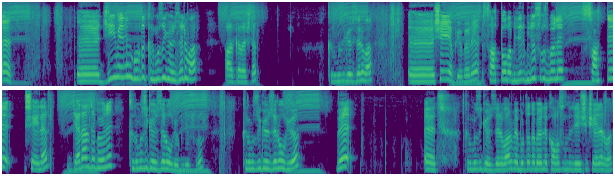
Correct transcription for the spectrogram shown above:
Evet. Ee, G-Man'in burada kırmızı gözleri var. Arkadaşlar. Kırmızı gözleri var. Ee, şey yapıyor böyle sahte olabilir. Biliyorsunuz böyle sahte şeyler genelde böyle kırmızı gözler oluyor biliyorsunuz. Kırmızı gözleri oluyor. Ve evet kırmızı gözleri var ve burada da böyle kafasında değişik şeyler var.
